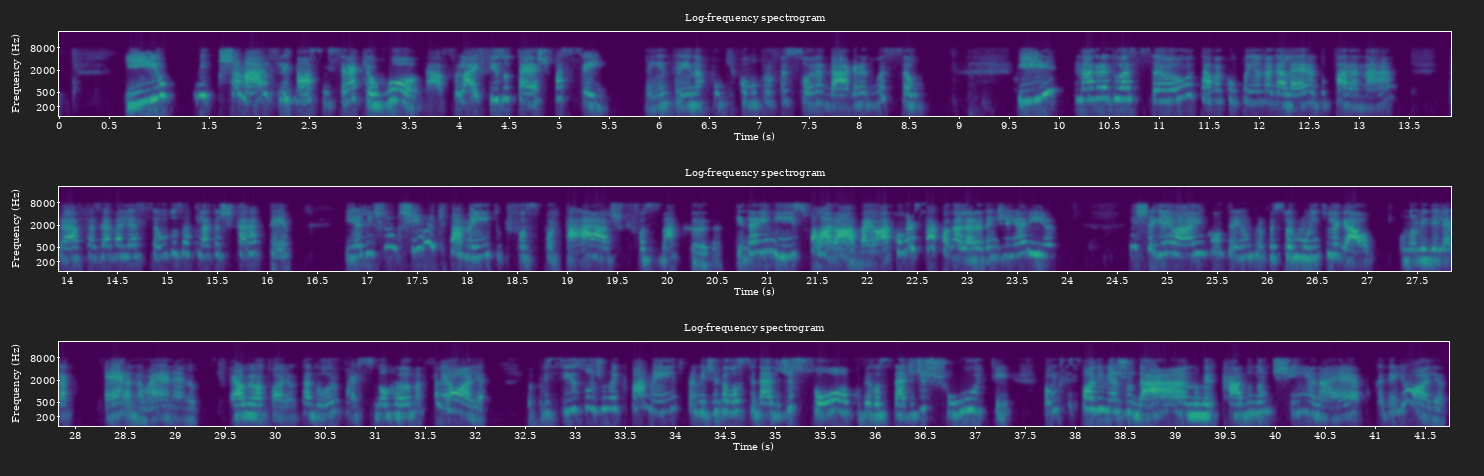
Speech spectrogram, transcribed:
E eu me chamaram, falei, nossa, será que eu vou? Ah, fui lá e fiz o teste, passei. Daí entrei na PUC como professora da graduação. E na graduação eu estava acompanhando a galera do Paraná para fazer a avaliação dos atletas de karatê. E a gente não tinha um equipamento que fosse portátil, que fosse bacana. E daí nisso falaram: ah, vai lá conversar com a galera da engenharia. E cheguei lá e encontrei um professor muito legal. O nome dele era era, não é, né? Meu, é o meu atual orientador, o Parsi Nohama. Falei, olha, eu preciso de um equipamento para medir velocidade de soco, velocidade de chute. Como que vocês podem me ajudar? No mercado não tinha na época. Dele, olha,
